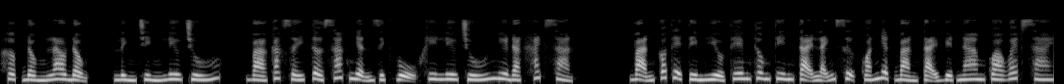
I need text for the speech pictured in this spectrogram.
hợp đồng lao động, lịch trình lưu trú, và các giấy tờ xác nhận dịch vụ khi lưu trú như đặt khách sạn. Bạn có thể tìm hiểu thêm thông tin tại lãnh sự quán Nhật Bản tại Việt Nam qua website.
